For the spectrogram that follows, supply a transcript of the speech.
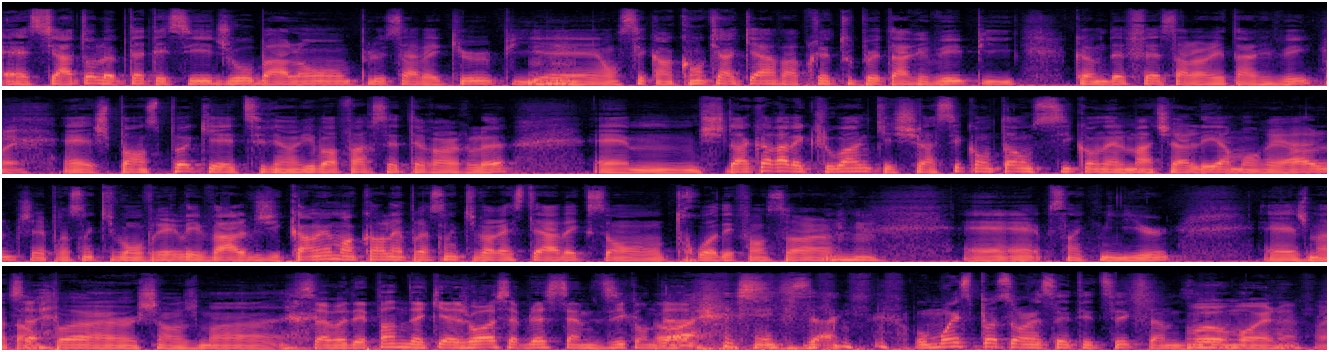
Euh, Seattle a peut-être essayé de jouer au ballon plus avec eux. Puis Mhm. euh, on sait qu'en Concacaf après tout peut arriver. Puis comme de fait ça leur est arrivé. Ouais. Euh, je pense pas que Thierry Henry va faire cette erreur-là. Euh, je suis d'accord avec Luan que je suis assez content aussi qu'on ait le match aller à Montréal. J'ai l'impression qu'ils vont ouvrir les valves. J'ai quand même encore l'impression qu'il va rester avec son trois défenseurs, Mhm. cinq milieux. Je m'attends Ça- pas à un changement. Ça va dépendre de quel joueur se blesse samedi contre Ouais, exact. Au moins c'est pas sur un synthétique samedi. Ouais, au moins, là, ouais.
